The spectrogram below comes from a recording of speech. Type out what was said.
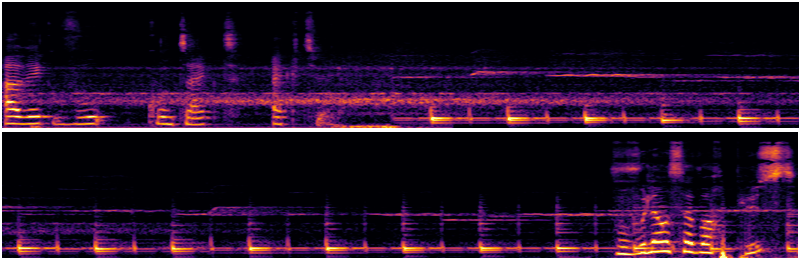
avec vos contacts actuels. Vous voulez en savoir plus?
